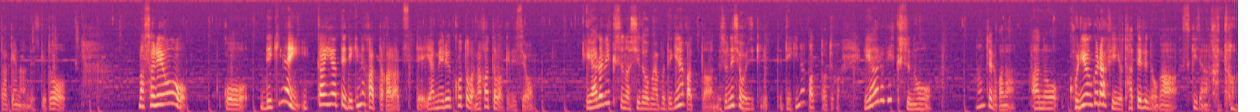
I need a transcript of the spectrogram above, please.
だけなんですけど、まあ、それをこうできない一回やってできなかったからっつってやめることはなかったわけですよ。エアロビクスの指導もやっぱできなかったんですよね正直言ってできなかったというかエアロビクスの何ていうのかなあのコリオグラフィーを立てるのが好きじゃなかったん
